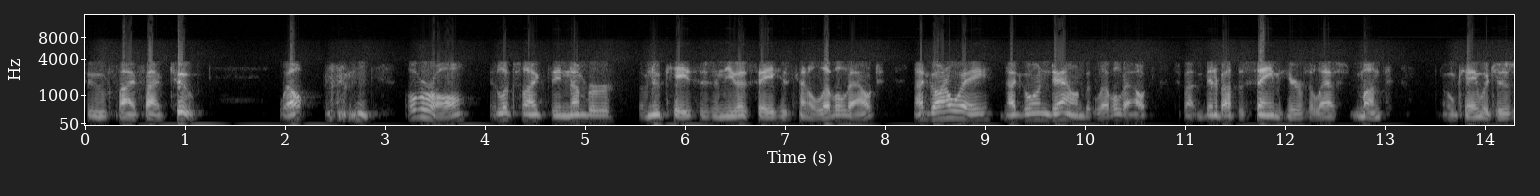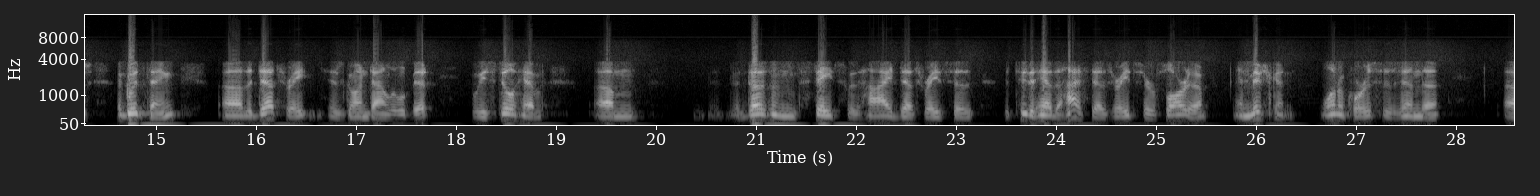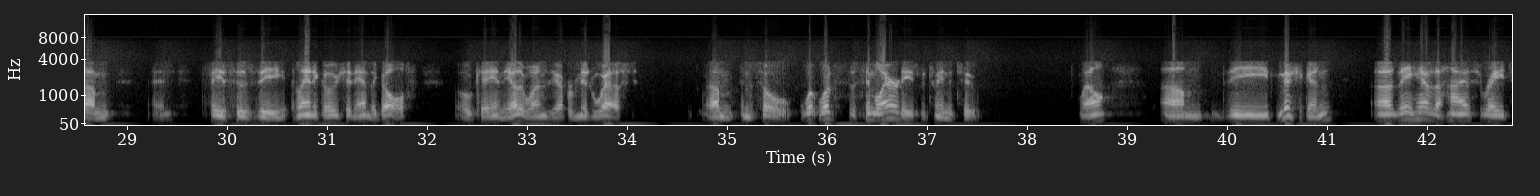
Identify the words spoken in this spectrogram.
2552. Well, overall, it looks like the number of new cases in the USA has kind of leveled out. Not gone away, not going down, but leveled out. It's about, been about the same here for the last month, okay, which is a good thing. Uh, the death rate has gone down a little bit. We still have um, a dozen states with high death rates. Uh, the two that have the highest death rates are Florida and Michigan. One, of course, is in the um, faces the Atlantic Ocean and the Gulf, okay, and the other one's the upper Midwest. Um, and so, what, what's the similarities between the two? Well, um, the Michigan, uh, they have the highest rate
